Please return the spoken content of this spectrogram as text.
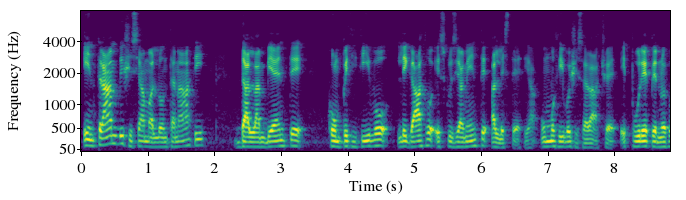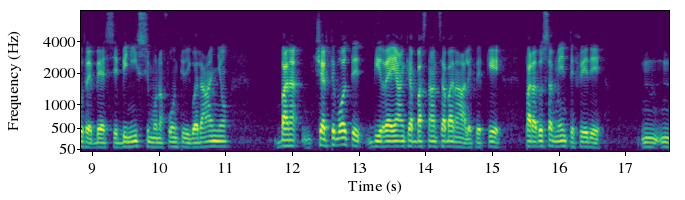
entrambi ci siamo allontanati dall'ambiente competitivo legato esclusivamente all'estetica. Un motivo ci sarà, cioè, eppure per noi potrebbe essere benissimo una fonte di guadagno, bana- certe volte direi anche abbastanza banale, perché paradossalmente Fede, mh,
